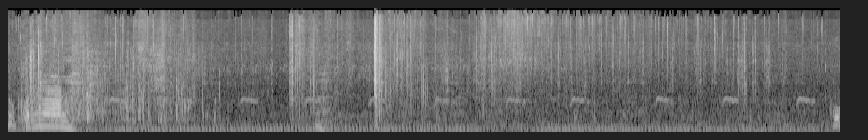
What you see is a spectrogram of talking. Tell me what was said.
ดูผลงาน โอ้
